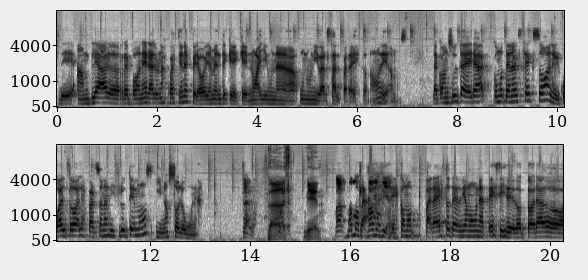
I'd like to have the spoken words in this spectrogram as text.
de ampliar o de reponer algunas cuestiones, pero obviamente que, que no hay una, un universal para esto, ¿no? Digamos. La consulta era cómo tener sexo en el cual todas las personas disfrutemos y no solo una. Claro. Claro, Bueno, bien. va- vamos, Claro, vamos bien. Es como para esto tendríamos una tesis de doctorado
